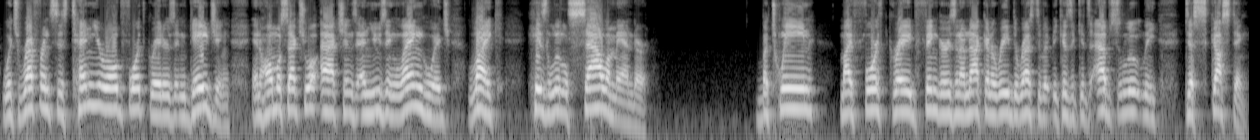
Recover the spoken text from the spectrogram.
which references 10 year old fourth graders engaging in homosexual actions and using language like his little salamander between my fourth grade fingers, and I'm not going to read the rest of it because it gets absolutely disgusting.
